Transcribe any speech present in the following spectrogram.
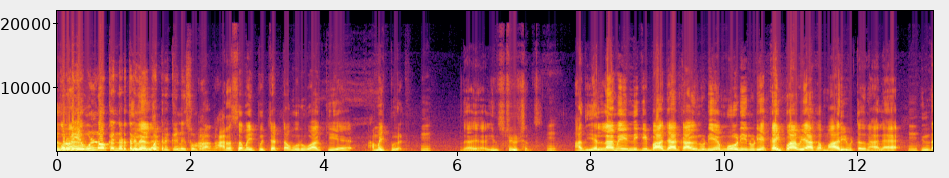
உங்களுடைய உள்நோக்கம் இந்த இடத்துல. வெளிப்பட்டிருக்குன்னு சொல்றாங்க. அரசமைப்பு சட்டம் உருவாக்கிய அமைப்புகள். இந்த இன்ஸ்டிடியூஷன்ஸ் அது எல்லாமே இன்னைக்கு பாஜகவினுடைய மோடியினுடைய கைப்பாவையாக மாறிவிட்டதுனால இந்த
